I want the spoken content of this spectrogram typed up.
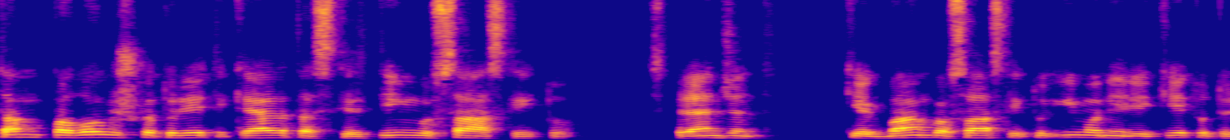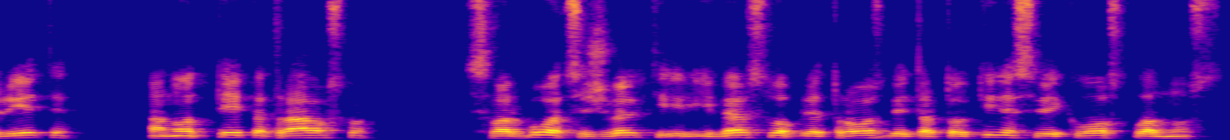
tampa logiška turėti keletą skirtingų sąskaitų. Sprendžiant, kiek banko sąskaitų įmonė reikėtų turėti, anot P. Petrausko, svarbu atsižvelgti ir į verslo plėtros bei tarptautinės veiklos planus.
